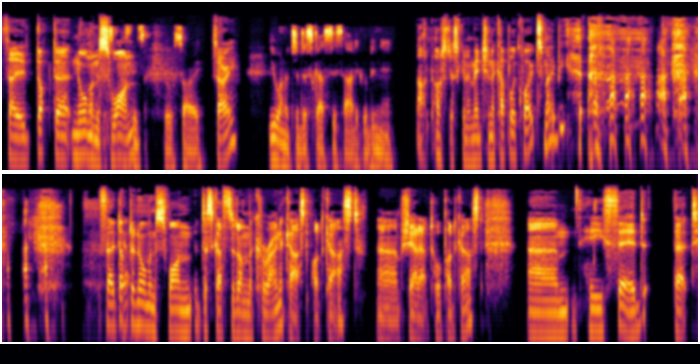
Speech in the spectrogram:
so. Dr. Norman Wanted to discuss Swan. article, Sorry. Sorry, You wanted to discuss this article, didn't you? I was just going to mention a couple of quotes, maybe. So Dr. Norman Swan discussed it on the CoronaCast podcast. Um, shout out to a podcast. Um, he said that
